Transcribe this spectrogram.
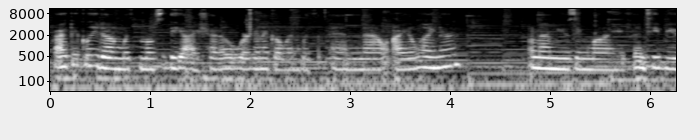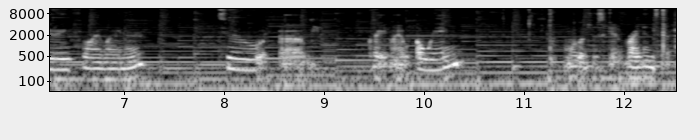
practically done with most of the eyeshadow, we're gonna go in with an now eyeliner. And I'm using my Fenty Beauty Fly Liner to um, create my a wing. We'll just get right into it.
